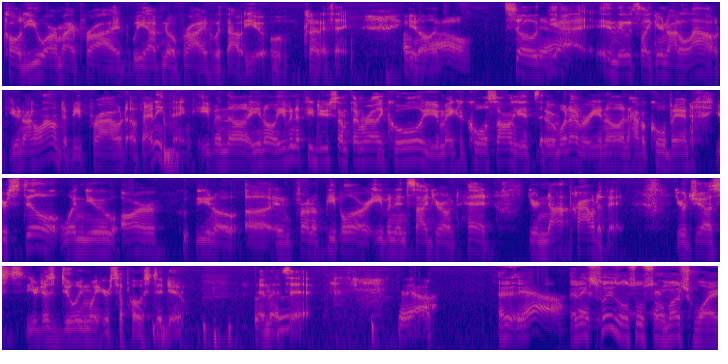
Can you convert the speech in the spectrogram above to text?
called "You Are My Pride." We have no pride without you, kind of thing. Oh, you know, wow. So Yeah. yeah. and it was like you're not allowed. You're not allowed to be proud of anything, even though you know, even if you do something really cool, you make a cool song, it's or whatever, you know, and have a cool band. You're still when you are, you know, uh, in front of people or even inside your own head, you're not proud of it. You're just you're just doing what you're supposed to do, and that's it. Yeah. And it- Yeah, It, and- explains also so much why,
